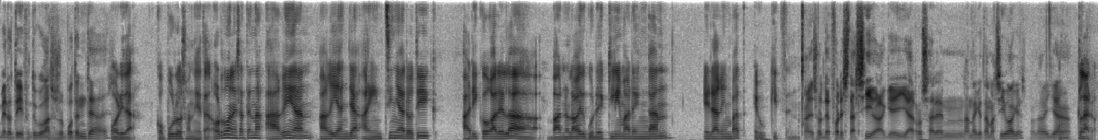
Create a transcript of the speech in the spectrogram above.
berotik efektuko gas oso potentea, ez? Hori da, kopuru oso handietan. Orduan esaten da, agian, agian ja, aintzinarotik hariko garela, ba, nolabait gure klimarengan eragin bat eukitzen. Ah, Eso, deforestazioak, gehi arrozaren landaketa masiboak, ez? Hala, ja... Claro,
